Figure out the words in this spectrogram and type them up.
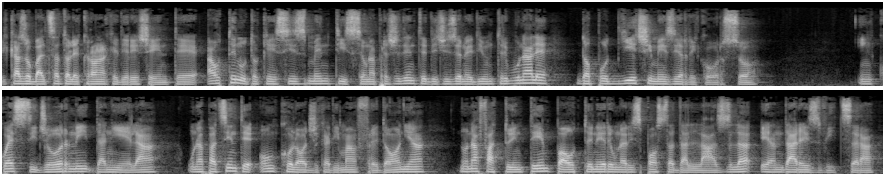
il caso balzato alle cronache di recente ha ottenuto che si smentisse una precedente decisione di un tribunale dopo dieci mesi il ricorso. In questi giorni Daniela, una paziente oncologica di Manfredonia, non ha fatto in tempo a ottenere una risposta dall'ASL e andare in Svizzera.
